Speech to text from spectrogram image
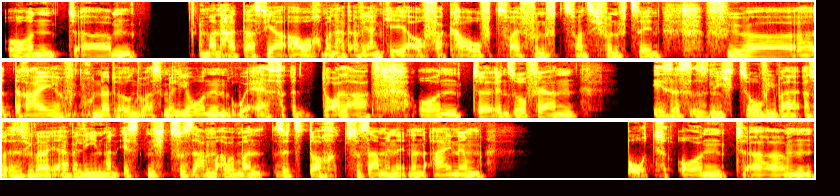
Und ähm, man hat das ja auch, man hat Avianca ja auch verkauft, 2015 für 300 äh, irgendwas Millionen US-Dollar. Und äh, insofern ist es nicht so wie bei, also es ist wie bei Air Berlin, man ist nicht zusammen, aber man sitzt doch zusammen in einem Boot. Und ähm,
